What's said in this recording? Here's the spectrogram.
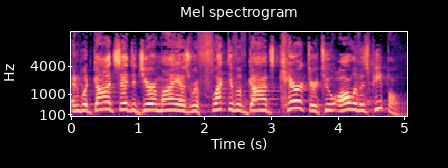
And what God said to Jeremiah is reflective of God's character to all of his people.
